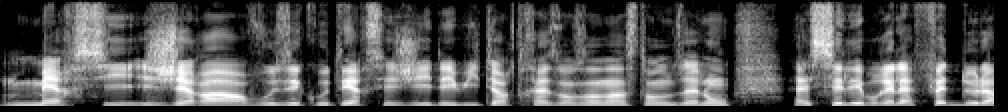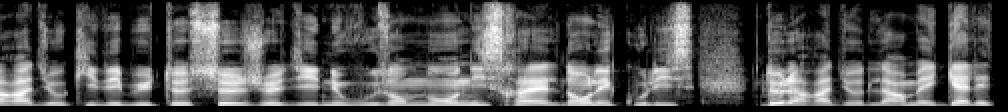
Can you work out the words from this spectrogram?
Merci Gérard. Vous écoutez RCJ, il est 8h13. Dans un instant, nous allons euh, célébrer la fête de la radio qui débute ce jeudi. Nous vous emmenons en Israël dans les coulisses de la radio de l'armée Galet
